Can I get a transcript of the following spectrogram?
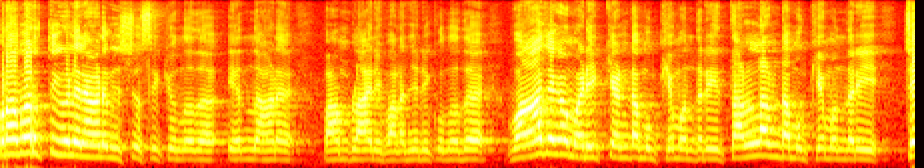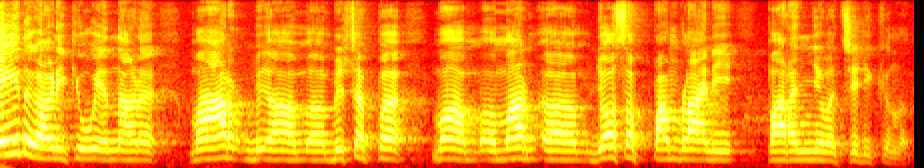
പ്രവർത്തികളിലാണ് വിശ്വസിക്കുന്നത് എന്നാണ് പാംപ്ലാനി പറഞ്ഞിരിക്കുന്നത്. വാചകം അടിക്കേണ്ട മുഖ്യമന്ത്രി തള്ളണ്ട മുഖ്യമന്ത്രി ചെയ്തു കാണിക്കൂ എന്നാണ് മാർ ബിഷപ്പ് മാർ ജോസഫ് പാംപ്ലാനി പറഞ്ഞു വച്ചിരിക്കുന്നത്.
